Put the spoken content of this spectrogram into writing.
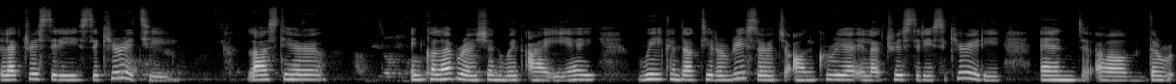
electricity security. Last year, in collaboration with IEA, we conducted a research on Korea electricity security, and um, the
